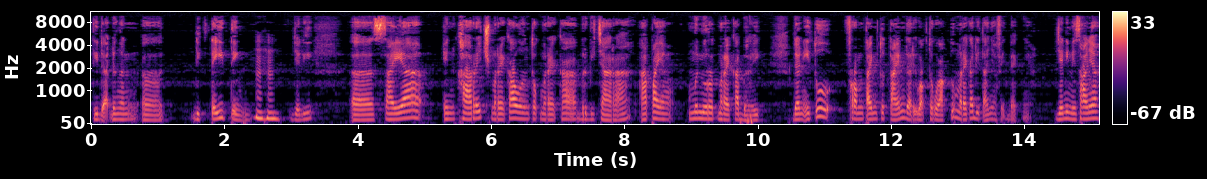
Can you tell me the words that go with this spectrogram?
Tidak dengan eh, dictating. Mhm, Jadi eh, saya encourage mereka untuk mereka berbicara apa yang menurut mereka baik dan itu from time to time dari waktu ke waktu mereka ditanya feedbacknya. Jadi misalnya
